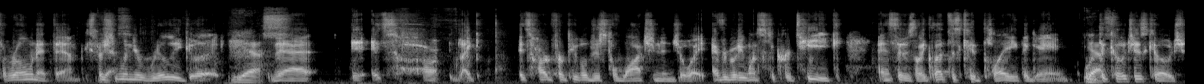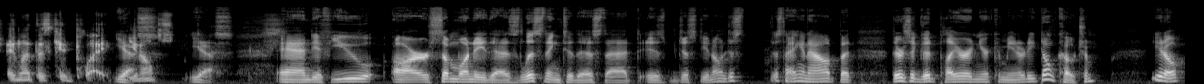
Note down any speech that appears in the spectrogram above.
thrown at them, especially yes. when you're really good. Yes. That it, it's hard, like, it's hard for people just to watch and enjoy. Everybody wants to critique, and so it's like, let this kid play the game. Let yes. the coaches coach, and let this kid play. Yes. You know. Yes. And if you are somebody that is listening to this that is just you know just just hanging out, but there's a good player in your community, don't coach him you know,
